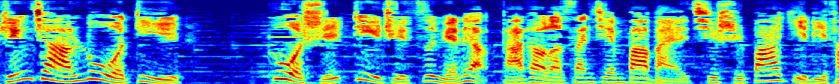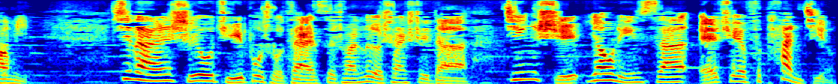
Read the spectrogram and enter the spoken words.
评价落地落实地质资源量达到了三千八百七十八亿立方米。西南石油局部署在四川乐山市的晶石幺零三 HF 探井，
